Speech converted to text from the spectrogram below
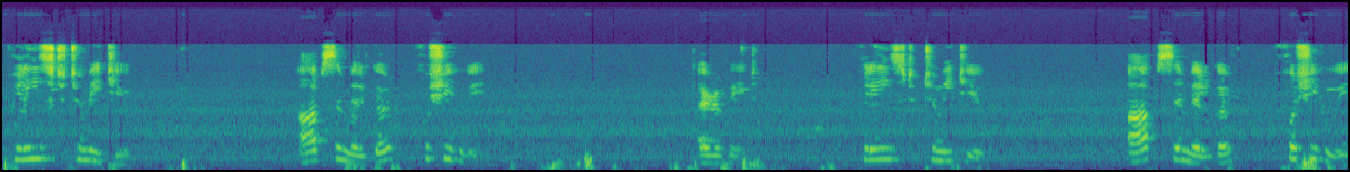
प्लीज्ड टू मीट यू आपसे मिलकर खुशी हुई। I repeat pleased to meet you आपसे मिलकर खुशी हुई।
